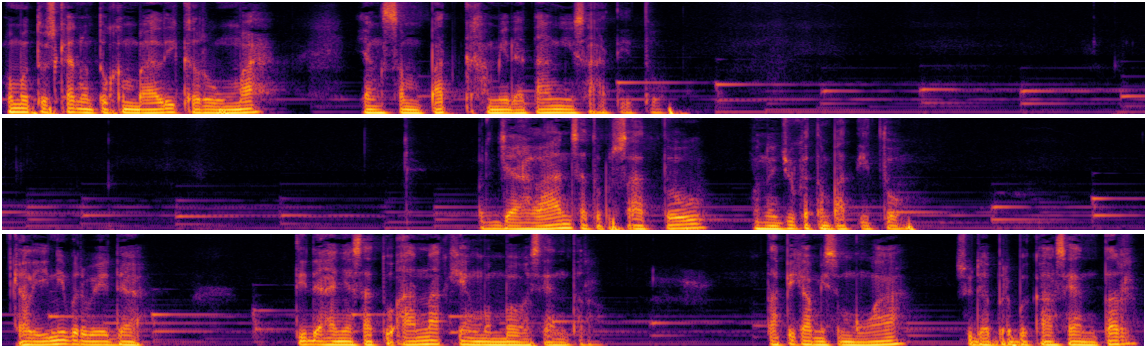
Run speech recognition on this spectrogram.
memutuskan untuk kembali ke rumah yang sempat kami datangi saat itu. Berjalan satu persatu menuju ke tempat itu. Kali ini berbeda. Tidak hanya satu anak yang membawa senter, tapi kami semua sudah berbekal senter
